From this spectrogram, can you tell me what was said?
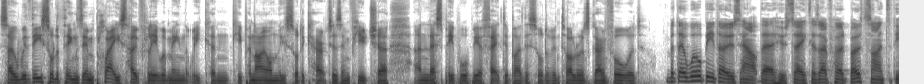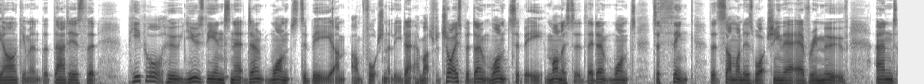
So, with these sort of things in place, hopefully it would mean that we can keep an eye on these sort of characters in future and less people will be affected by this sort of intolerance going forward. But there will be those out there who say, because I've heard both sides of the argument, that that is that people who use the internet don't want to be, um, unfortunately, don't have much of a choice, but don't want to be monitored. They don't want to think that someone is watching their every move. And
